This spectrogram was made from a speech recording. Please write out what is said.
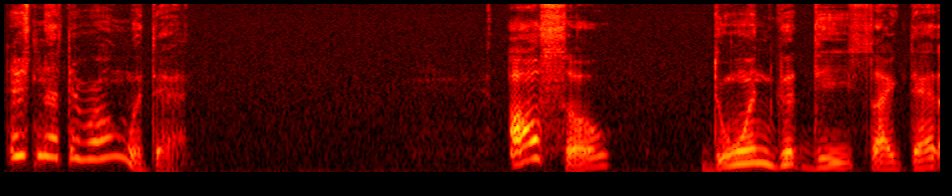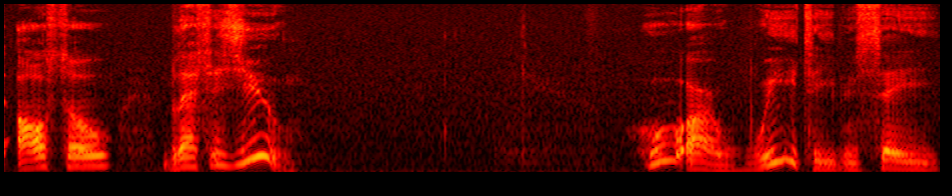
there's nothing wrong with that. Also, doing good deeds like that also blesses you. Who are we to even say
